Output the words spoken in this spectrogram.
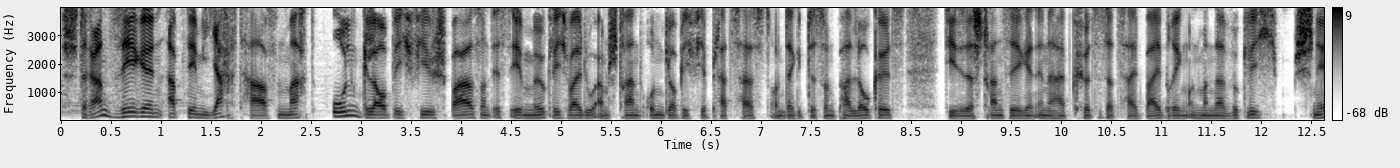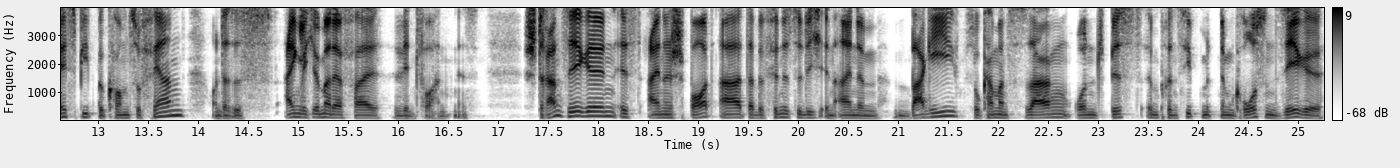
Strandsegeln ab dem Yachthafen macht unglaublich viel Spaß und ist eben möglich, weil du am Strand unglaublich viel Platz hast. Und da gibt es so ein paar Locals, die dir das Strandsegeln innerhalb kürzester Zeit beibringen und man da wirklich schnell Speed bekommt, sofern, und das ist eigentlich immer der Fall, Wind vorhanden ist. Strandsegeln ist eine Sportart, da befindest du dich in einem Buggy, so kann man es sagen, und bist im Prinzip mit einem großen Segel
